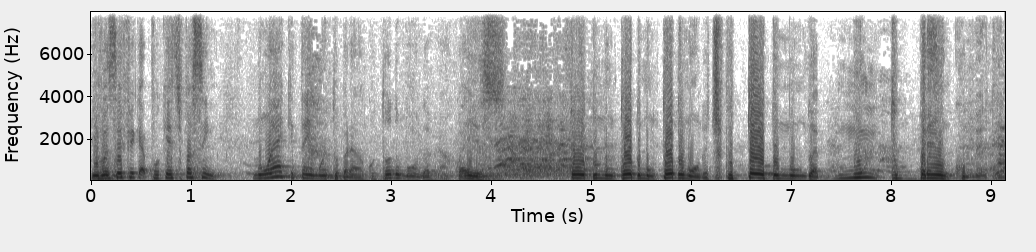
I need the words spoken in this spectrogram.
E você fica. Porque, tipo assim, não é que tem muito branco, todo mundo é branco, é isso. Todo mundo, todo mundo, todo mundo. Tipo, todo mundo é muito branco, meu Deus.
